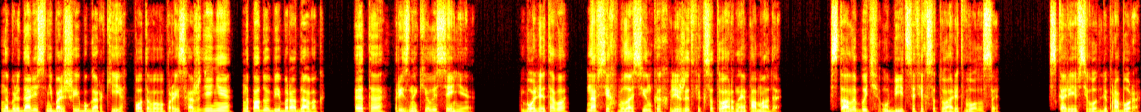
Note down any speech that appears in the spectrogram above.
наблюдались небольшие бугорки потового происхождения наподобие бородавок, это признаки лысения. Более того, на всех волосинках лежит фиксатуарная помада. Стало быть, убийца фиксатуарит волосы. Скорее всего, для пробора.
